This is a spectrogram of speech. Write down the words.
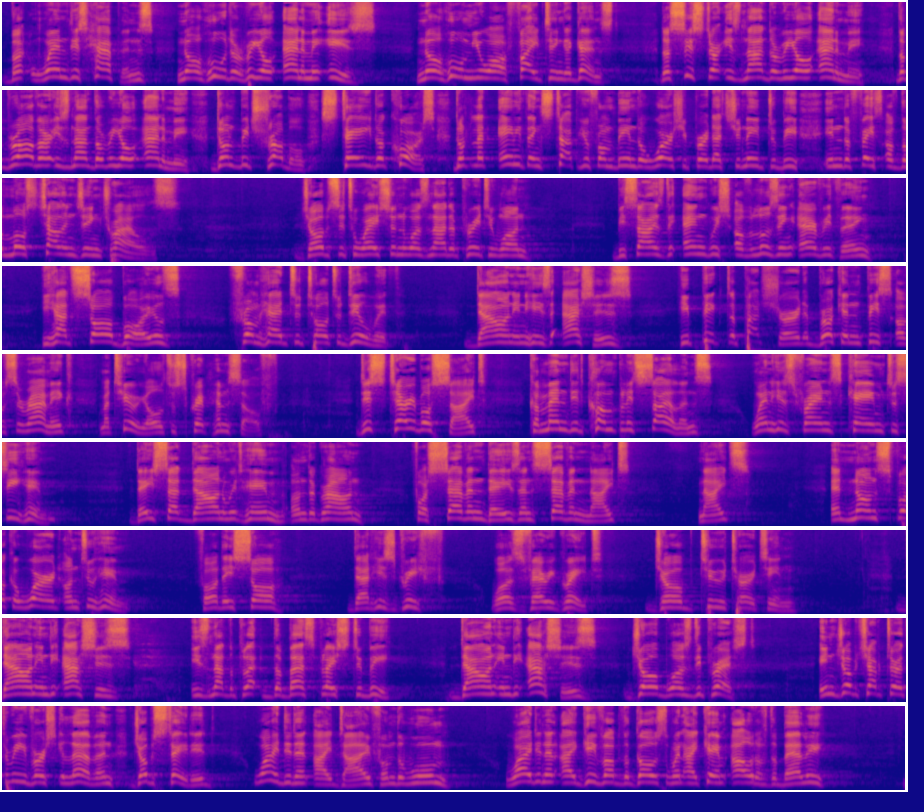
But when this happens, know who the real enemy is, know whom you are fighting against. The sister is not the real enemy. The brother is not the real enemy. Don't be troubled. Stay the course. Don't let anything stop you from being the worshiper that you need to be in the face of the most challenging trials. Job's situation was not a pretty one. Besides the anguish of losing everything, he had sore boils from head to toe to deal with. Down in his ashes, he picked a potsherd, a broken piece of ceramic material, to scrape himself. This terrible sight commanded complete silence when his friends came to see him. They sat down with him on the ground for seven days and seven nights, nights, and none spoke a word unto him, for they saw that his grief was very great. Job 2:13 down in the ashes is not the, the best place to be. down in the ashes, Job was depressed. In Job chapter 3, verse 11, Job stated, Why didn't I die from the womb? Why didn't I give up the ghost when I came out of the belly?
